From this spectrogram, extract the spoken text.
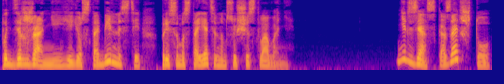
поддержания ее стабильности при самостоятельном существовании. Нельзя сказать, что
